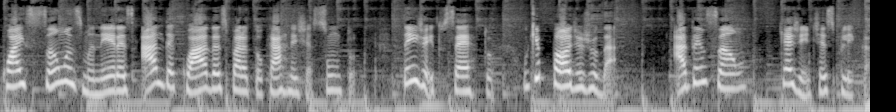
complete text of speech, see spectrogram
quais são as maneiras adequadas para tocar neste assunto? Tem jeito certo? O que pode ajudar? Atenção, que a gente explica.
